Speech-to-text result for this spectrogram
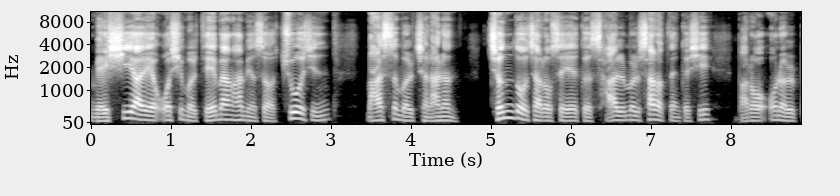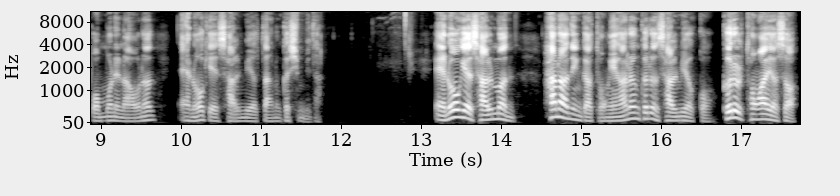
메시아의 오심을 대망하면서 주어진 말씀을 전하는 전도자로서의 그 삶을 살았던 것이 바로 오늘 본문에 나오는 에녹의 삶이었다는 것입니다. 에녹의 삶은 하나님과 동행하는 그런 삶이었고 그를 통하여서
